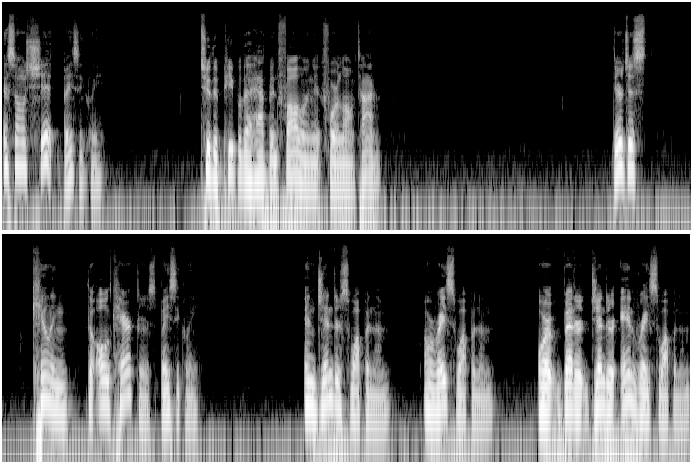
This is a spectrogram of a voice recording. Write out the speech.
It's all shit, basically. To the people that have been following it for a long time. They're just killing the old characters, basically. And gender swapping them, or race swapping them, or better, gender and race swapping them.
